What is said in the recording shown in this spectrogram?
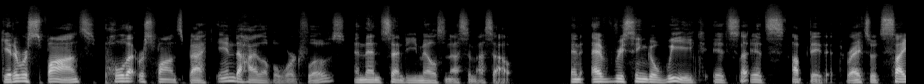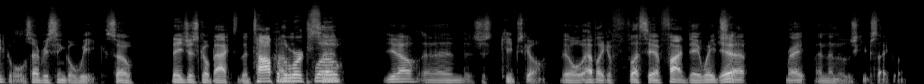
get a response, pull that response back into high level workflows, and then send emails and SMS out. And every single week it's it's updated, right? So it cycles every single week. So they just go back to the top of the 100%. workflow, you know, and then it just keeps going. It'll have like a let's say a five day wait yep. right? And then it'll just keep cycling.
